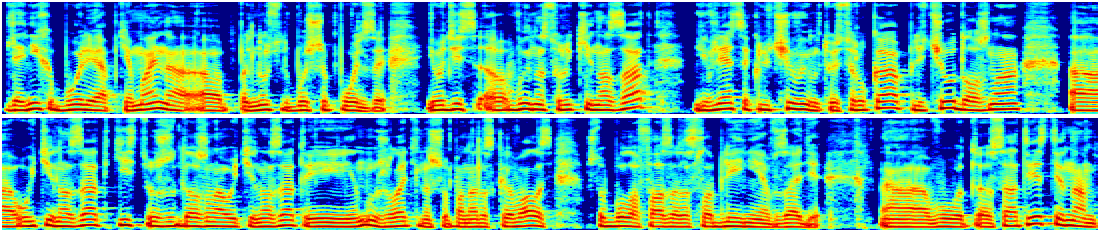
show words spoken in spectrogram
для них более оптимально а, приносит больше пользы. И вот здесь а, вынос руки назад является ключевым. То есть, рука, плечо должна уйти назад, кисть уже должна уйти назад. И ну, желательно, чтобы она раскрывалась, чтобы была фаза расслабления сзади сзади. А, вот. Соответственно,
